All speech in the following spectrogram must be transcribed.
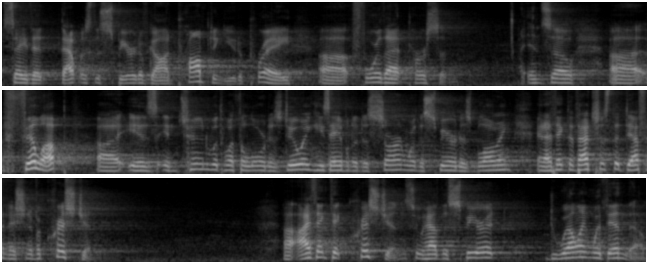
say that that was the Spirit of God prompting you to pray uh, for that person. And so, uh, Philip uh, is in tune with what the Lord is doing. He's able to discern where the Spirit is blowing. And I think that that's just the definition of a Christian. Uh, I think that Christians who have the Spirit dwelling within them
